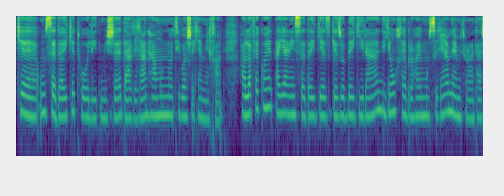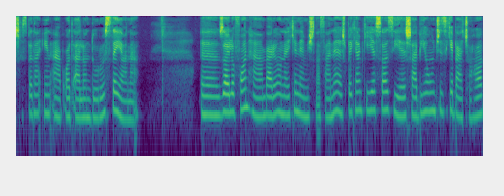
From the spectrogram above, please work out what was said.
که اون صدایی که تولید میشه دقیقا همون نوتی باشه که می‌خوان. حالا فکر کنید اگر این صدای گزگز رو بگیرن دیگه اون خبره های موسیقی هم نمی‌تونن تشخیص بدن این ابعاد الان درسته یا نه. زایلوفون هم برای اونایی که نمیشناسنش بگم که یه سازیه شبیه اون چیزی که بچه ها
